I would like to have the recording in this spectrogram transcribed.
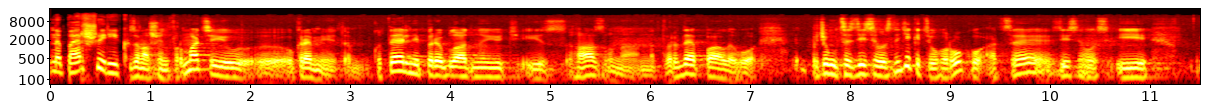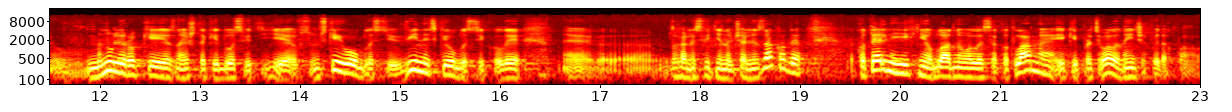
не перший рік. За нашою інформацією, е, окремі там котельні переобладнують із газу на, на тверде паливо. Причому це здійснювалося не тільки цього року, а це здійснювалося і в минулі роки. Я знаю, такий досвід є в Сумській області, в Вінницькій області, коли е, загальноосвітні навчальні заклади, котельні їхні обладнувалися котлами, які працювали на інших видах палива.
